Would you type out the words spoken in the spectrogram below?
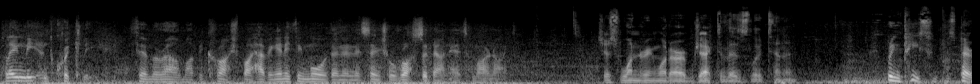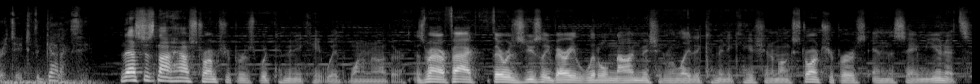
Plainly and quickly. Fear morale might be crushed by having anything more than an essential roster down here tomorrow night. Just wondering what our objective is, Lieutenant. Bring peace and prosperity to the galaxy. That's just not how stormtroopers would communicate with one another. As a matter of fact, there was usually very little non-mission related communication among stormtroopers in the same units.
